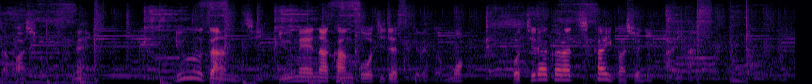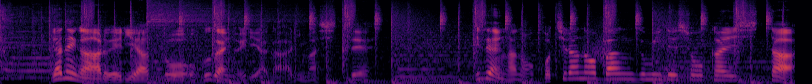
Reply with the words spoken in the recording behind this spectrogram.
た場所ですね。龍山寺有名な観光地ですけれどもこちらから近い場所にあります。屋根があるエリアと屋外のエリアがありまして以前あのこちらの番組で紹介した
